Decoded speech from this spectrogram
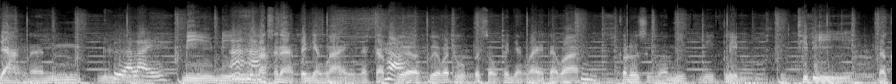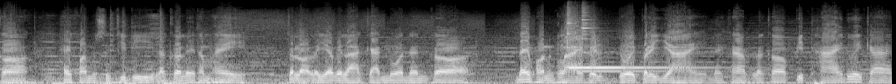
อย่างนั้นมีคืออะไรมีมีอ่าฮะลักษณะเป็นอย่างไรนะครับ ค่ะเพื่อเพื่อวัตถุประสงค์เป็นอย่างไร แต่ว่าก็รู้สึกว่ามีมีกลิ่นที่ดี แล้วก็ให้ความรู้สึกที่ดี แล้วก็เลยทำให้ตลอดระยะเวลาการนวดนั้นก็ได้ผ่อนคลายไปโดยปริยายนะครับ แล้วก็ปิดท้ายด้วยการ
